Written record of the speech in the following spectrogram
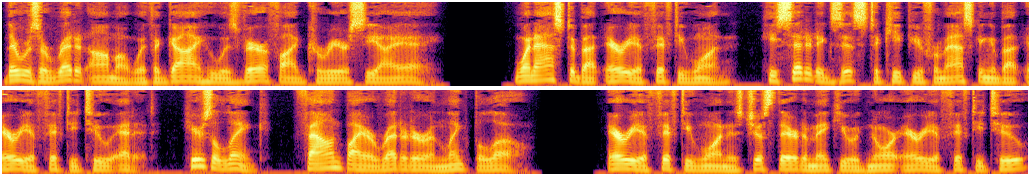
There was a Reddit AMA with a guy who was verified career CIA. When asked about Area 51, he said it exists to keep you from asking about Area 52 edit. Here's a link, found by a Redditor and link below. Area 51 is just there to make you ignore Area 52.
